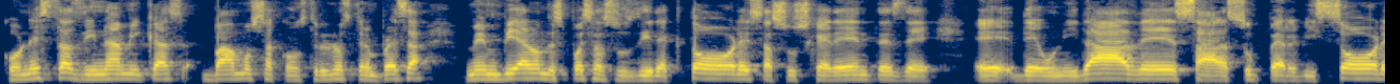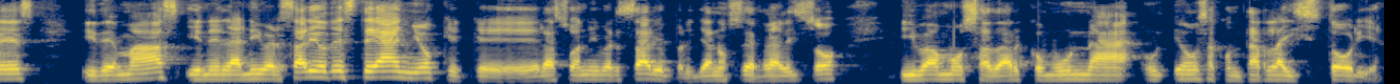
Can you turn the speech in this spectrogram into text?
con estas dinámicas vamos a construir nuestra empresa. Me enviaron después a sus directores, a sus gerentes de, de unidades, a supervisores y demás. Y en el aniversario de este año, que, era su aniversario, pero ya no se realizó, íbamos a dar como una, íbamos a contar la historia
